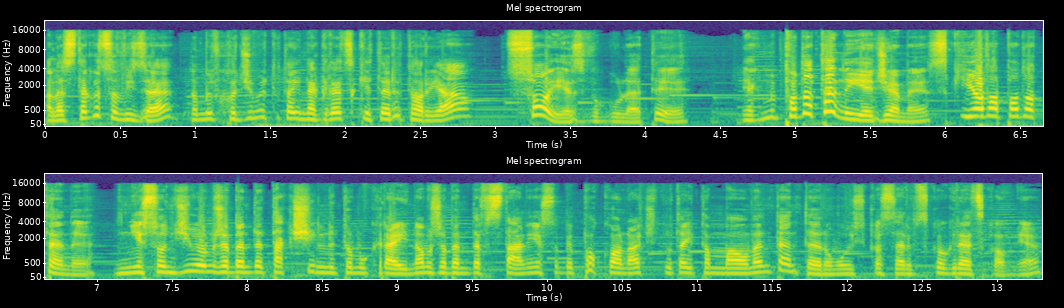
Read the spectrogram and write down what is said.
Ale z tego co widzę, to my wchodzimy tutaj na greckie terytoria. Co jest w ogóle, ty? Jak my pod Ateny jedziemy, z Kijowa pod Ateny. Nie sądziłem, że będę tak silny tą Ukrainą, że będę w stanie sobie pokonać tutaj tą małą ententę rumuńsko-serbsko-grecką, nie?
